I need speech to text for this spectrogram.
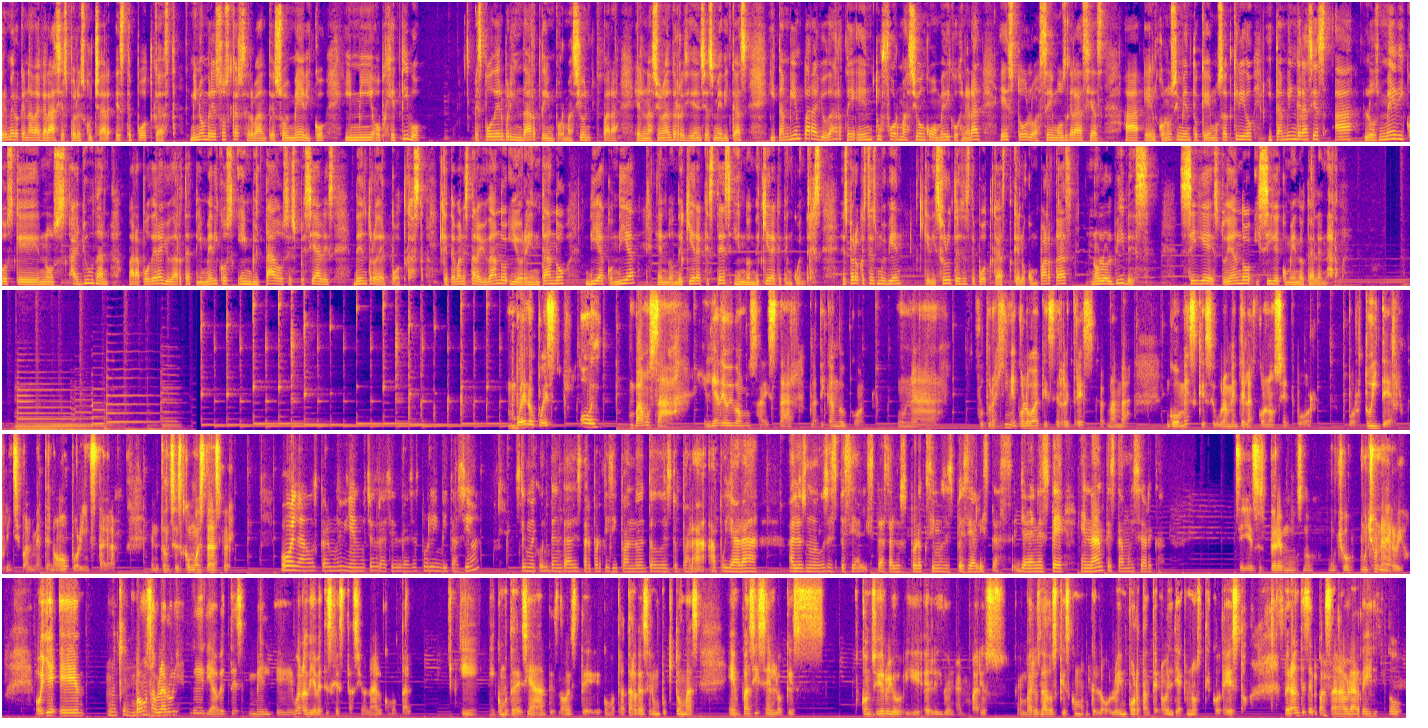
Primero que nada, gracias por escuchar este podcast. Mi nombre es Oscar Cervantes, soy médico y mi objetivo es poder brindarte información para el Nacional de Residencias Médicas y también para ayudarte en tu formación como médico general. Esto lo hacemos gracias a el conocimiento que hemos adquirido y también gracias a los médicos que nos ayudan para poder ayudarte a ti, médicos invitados especiales dentro del podcast, que te van a estar ayudando y orientando día con día en donde quiera que estés y en donde quiera que te encuentres. Espero que estés muy bien que disfrutes este podcast, que lo compartas, no lo olvides. Sigue estudiando y sigue comiéndote al enarma. Bueno, pues hoy vamos a, el día de hoy vamos a estar platicando con una futura ginecóloga que es R3, Fernanda Gómez, que seguramente la conocen por por Twitter principalmente, ¿no? O por Instagram. Entonces, ¿cómo estás, Fer? Hola, Oscar, muy bien, muchas gracias. Gracias por la invitación. Estoy muy contenta de estar participando en todo esto para apoyar a, a los nuevos especialistas, a los próximos especialistas, ya en este ENAM que está muy cerca. Sí, eso esperemos, ¿no? Mucho, mucho nervio. Oye, eh, vamos a hablar hoy de diabetes, eh, bueno, diabetes gestacional como tal. Y, como te decía antes, ¿no? Este, como tratar de hacer un poquito más énfasis en lo que es, considero yo, y he leído en, varios, en varios lados, que es como que lo, importante, ¿no? El diagnóstico de esto. Pero antes de pasar a hablar de esto,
